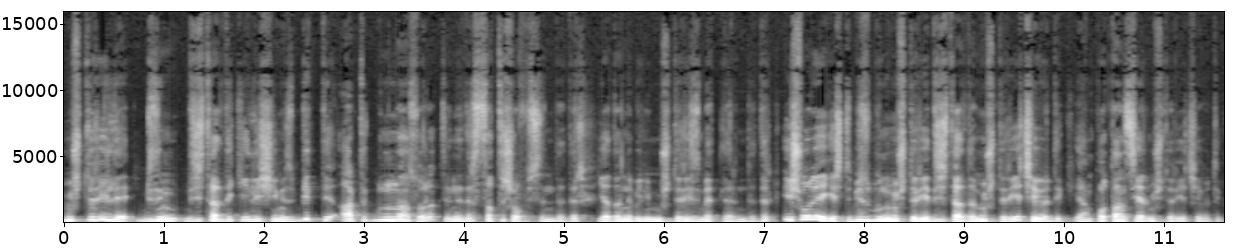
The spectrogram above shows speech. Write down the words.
müşteriyle bizim dijitaldeki ilişkimiz bitti. Artık bundan sonra işte nedir? Satış ofisindedir ya da ne bileyim müşteri hizmetlerindedir. İş oraya geçti. Biz bunu müşteriye dijitalden müşteriye çevirdik. Yani potansiyel müşteriye çevirdik.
